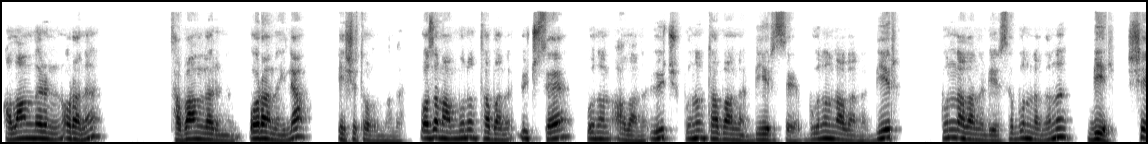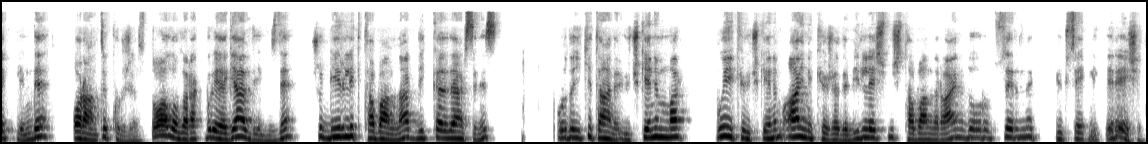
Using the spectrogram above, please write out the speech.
alanlarının oranı tabanlarının oranıyla eşit olmalı. O zaman bunun tabanı 3 ise bunun alanı 3, bunun tabanı 1 ise bunun alanı 1, bunun alanı 1 ise bunun alanı 1 şeklinde orantı kuracağız. Doğal olarak buraya geldiğimizde şu birlik tabanlar dikkat ederseniz burada iki tane üçgenim var. Bu iki üçgenim aynı köşede birleşmiş. Tabanları aynı doğrultu üzerinde yükseklikleri eşit.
